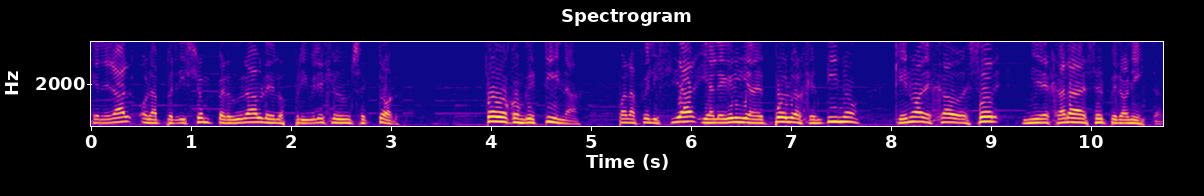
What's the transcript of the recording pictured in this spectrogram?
general o la perdición perdurable de los privilegios de un sector. Todos con Cristina para felicidad y alegría del pueblo argentino que no ha dejado de ser ni dejará de ser peronista.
